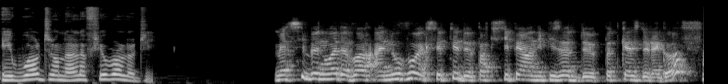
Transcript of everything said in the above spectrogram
et World Journal of Urology. Merci Benoît d'avoir à nouveau accepté de participer à un épisode de podcast de la GOF.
